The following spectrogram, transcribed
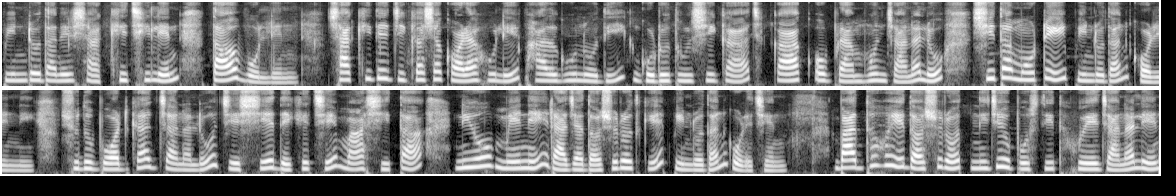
পিণ্ডদানের সাক্ষী ছিলেন তাও বললেন। সাক্ষীদের জিজ্ঞাসা করা হলে ফাল্গু নদী, গরু তুলসী গাছ, কাক ও ব্রাহ্মণ জানালো সীতা মোটেই পিণ্ডদান করেননি। শুধু বটগাছ জানালো যে সে দেখেছে মা সীতা নিয়ম মেনে রাজা দশরথকে পিণ্ডদান করেছেন। বাধ্য হয়ে দশরথ নিজে উপস্থিত হয়ে জানালেন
